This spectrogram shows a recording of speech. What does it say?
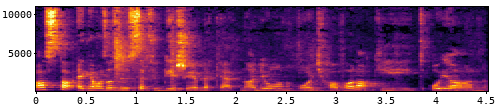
azt a, engem az az összefüggés érdekelt nagyon, hogy ha valakit olyan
